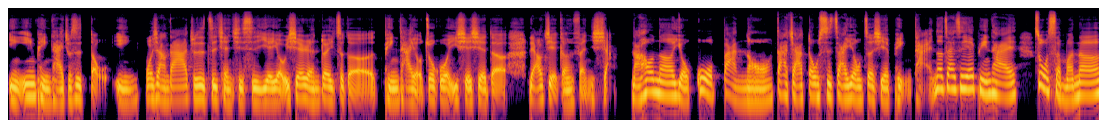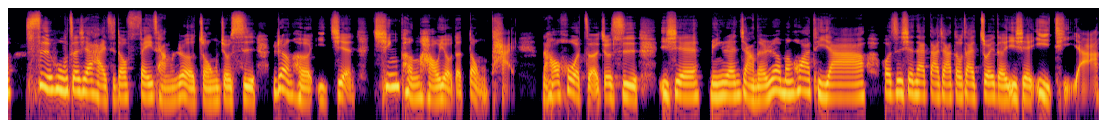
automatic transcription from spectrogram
影音平台，就是抖音。我想大家就是之前其实也有一些人对这个平台有做过一些些的了解跟分享。然后呢，有过半哦，大家都是在用这些平台。那在这些平台做什么呢？似乎这些孩子都非常热衷，就是任何一件亲朋好友的动态，然后或者就是一些名人讲的热门话题呀、或是现在大家都在追的一些议题呀、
